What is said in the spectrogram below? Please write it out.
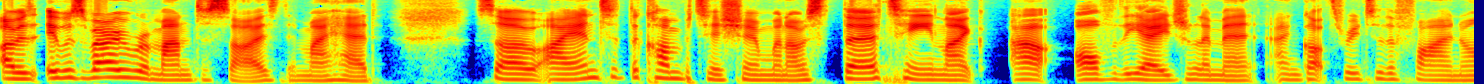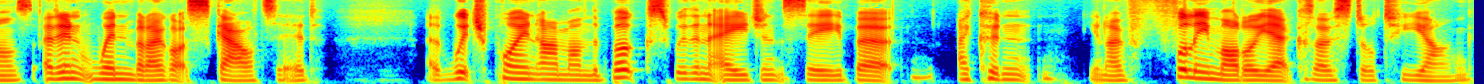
I was it was very romanticized in my head. So I entered the competition when I was 13, like out of the age limit, and got through to the finals. I didn't win, but I got scouted. At which point I'm on the books with an agency, but I couldn't, you know, fully model yet because I was still too young.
